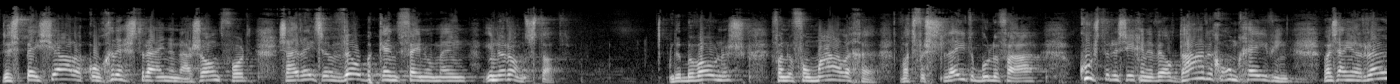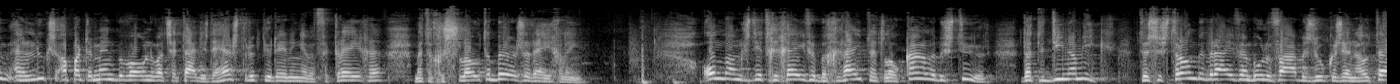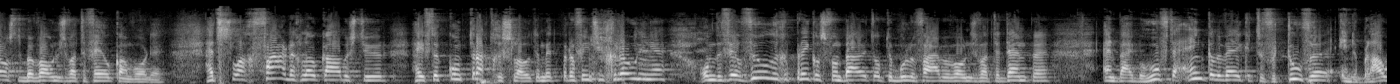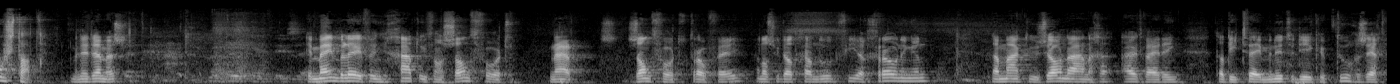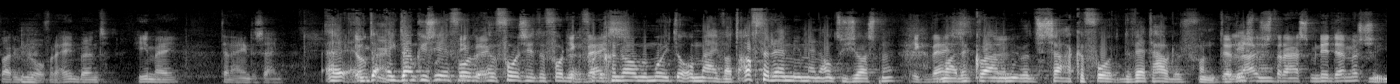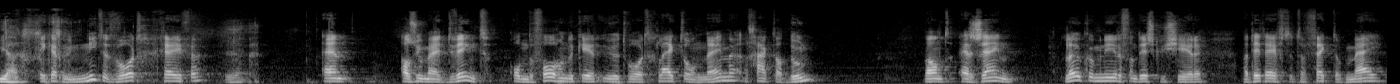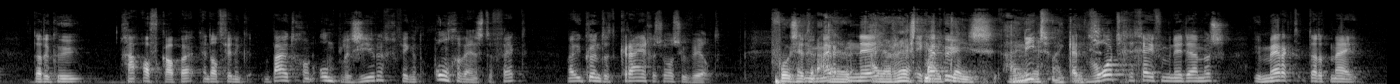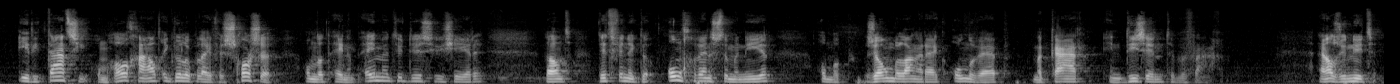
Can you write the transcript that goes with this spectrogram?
De speciale congrestreinen naar Zandvoort zijn reeds een welbekend fenomeen in de Randstad. De bewoners van de voormalige, wat versleten boulevard koesteren zich in een weldadige omgeving waar zij een ruim en luxe appartement bewonen wat zij tijdens de herstructurering hebben verkregen met een gesloten beurzenregeling. Ondanks dit gegeven begrijpt het lokale bestuur dat de dynamiek tussen strandbedrijven en boulevardbezoekers en hotels de bewoners wat te veel kan worden. Het slagvaardig lokaal bestuur heeft een contract gesloten met de provincie Groningen om de veelvuldige prikkels van buiten op de boulevardbewoners wat te dempen en bij behoefte enkele weken te vertoeven in de blauwe stad. Meneer Demmers, in mijn beleving gaat u van Zandvoort naar Zandvoort trofee. En als u dat gaat doen via Groningen, dan maakt u zo'n danige uitweiding dat die twee minuten die ik u heb toegezegd waar u nu overheen bent, hiermee ten einde zijn. Uh, ik, dank ik, u, ik, dank u, zeer, voor, uh, voorzitter, voor de, voor de, genomen moeite om mij wat af te remmen in mijn enthousiasme. maar er kwamen nu wat zaken voor de wethouder van De toerisme. luisteraars, meneer Demmers, ja. ik heb u niet het woord gegeven. Ja. En als u mij dwingt om de volgende keer u het woord gelijk te ontnemen, dan ga ik dat doen. Want er zijn leuke manieren van discussiëren, maar dit heeft het effect op mij dat ik u ga afkappen. En dat vind ik buitengewoon onplezierig, vind ik het ongewenst effect. Maar u kunt het krijgen zoals u wilt. Voorzitter, en u merkt, nee, I ik heb u case. I niet het woord gegeven, meneer Demmers. U merkt dat het mij irritatie omhoog haalt. Ik wil ook wel even schorsen om dat één op één met u te discussiëren. Want dit vind ik de ongewenste manier om op zo'n belangrijk onderwerp elkaar in die zin te bevragen. En als u niet,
